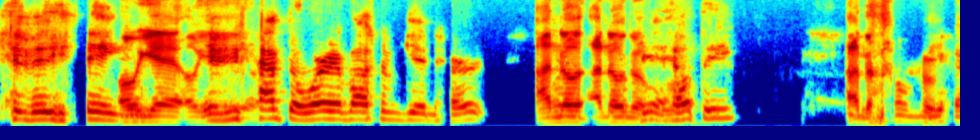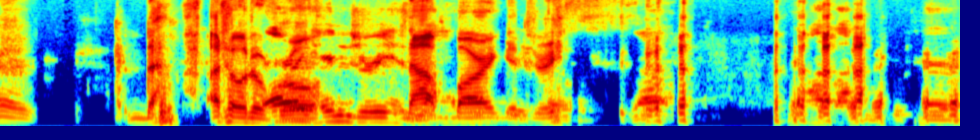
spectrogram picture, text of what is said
if anything, Oh yeah, oh yeah. if yeah, you yeah. have to worry about him getting hurt, I know I know or the rule. healthy, I don't gonna be hurt. I know the Barring rule. injury is not barring allowed to injury. Not allowed to.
